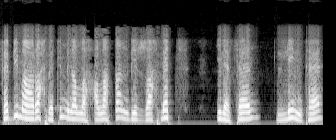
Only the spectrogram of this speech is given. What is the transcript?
fe bima rahmetin minallah Allah'tan bir rahmet ile sen linte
